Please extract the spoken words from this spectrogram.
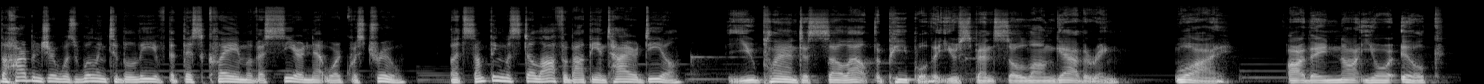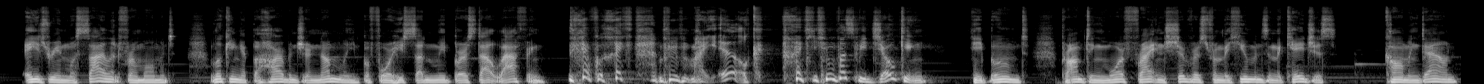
The Harbinger was willing to believe that this claim of a seer network was true, but something was still off about the entire deal. You plan to sell out the people that you spent so long gathering. Why? Are they not your ilk? Adrian was silent for a moment, looking at the Harbinger numbly before he suddenly burst out laughing. My ilk? you must be joking. He boomed, prompting more frightened shivers from the humans in the cages. Calming down,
